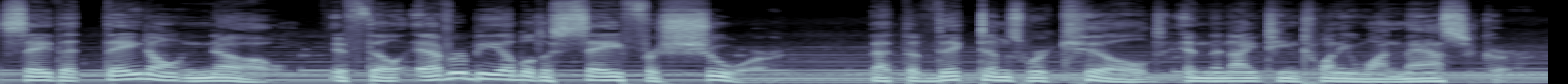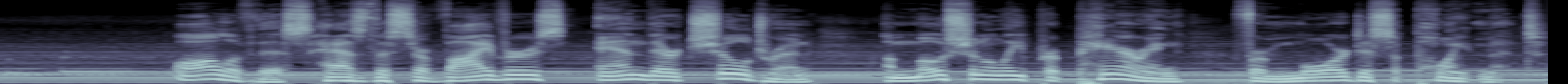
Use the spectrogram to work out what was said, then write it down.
say that they don't know if they'll ever be able to say for sure that the victims were killed in the 1921 massacre. All of this has the survivors and their children emotionally preparing for more disappointment.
